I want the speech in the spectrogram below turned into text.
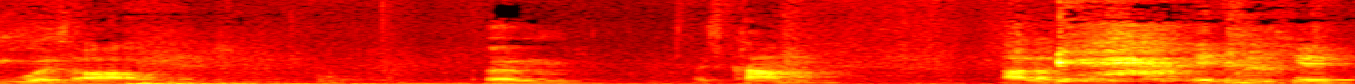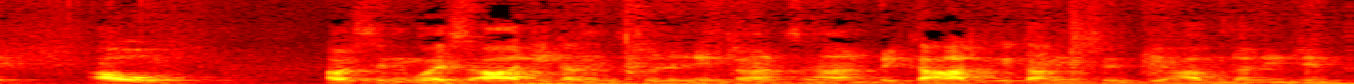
die USA auch nicht. Ähm, es kamen allerdings etliche auch aus den USA, die dann zu den internationalen Brigaden gegangen sind. Die haben dann in den,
